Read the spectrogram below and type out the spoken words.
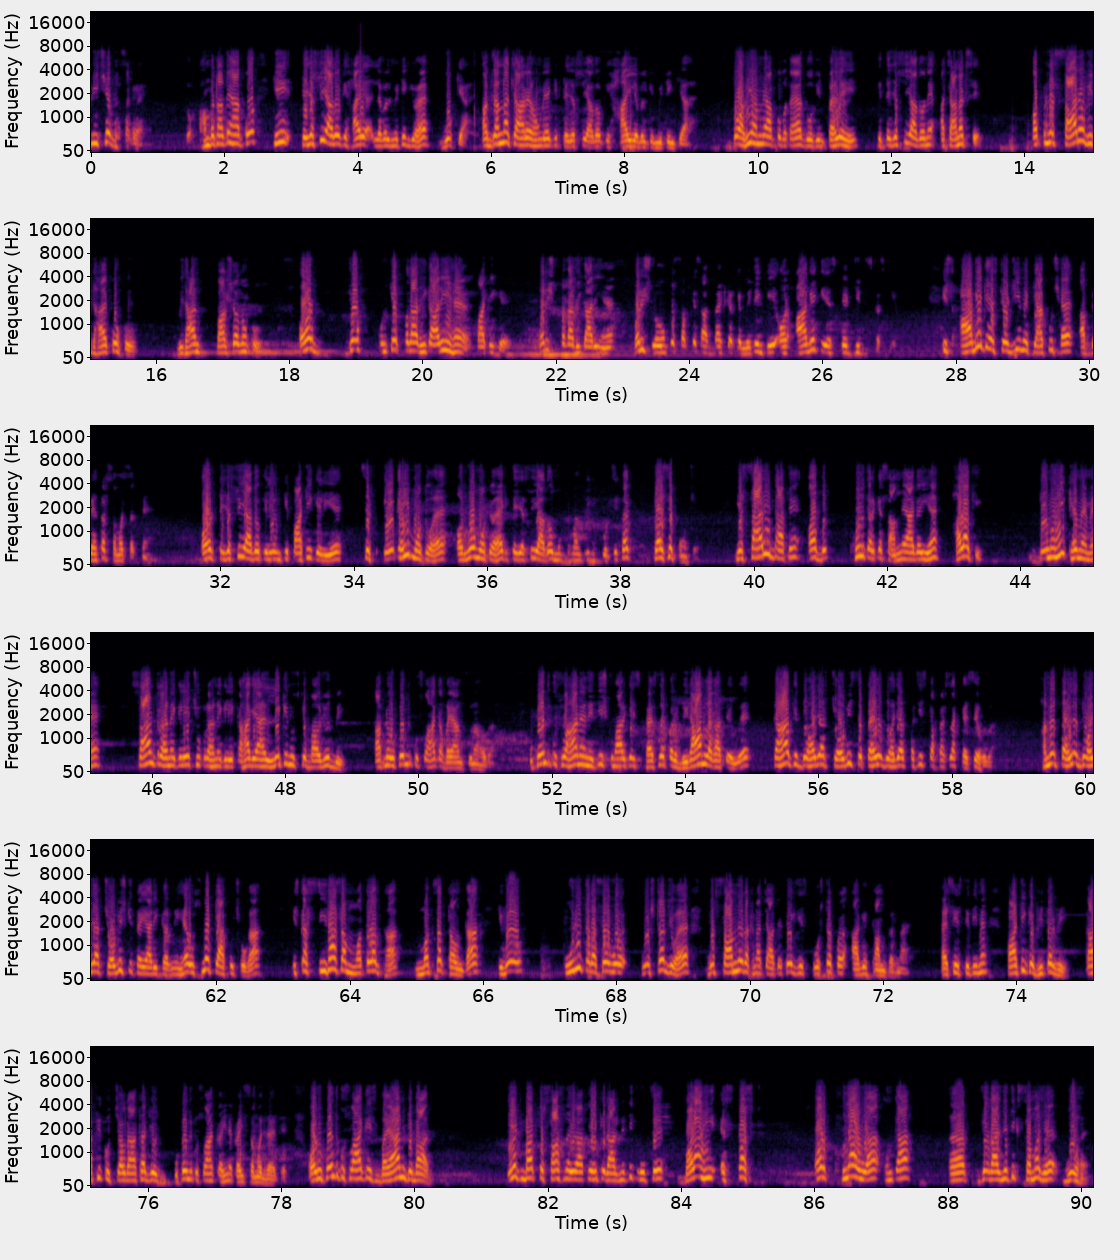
पीछे धसक रहे हैं। तो हम बताते हैं आपको कि तेजस्वी यादव की हाई लेवल मीटिंग जो है, वो क्या है? अब जानना चाह रहे होंगे कि तेजस्वी यादव की हाई लेवल की मीटिंग क्या है। तो अभी हमने आपको बताया दो दिन पहले ही कि तेजस्वी यादव ने अचानक से अपने सारे विधायकों को, विधान पार्षदों को और जो उनके पदाधिकारी हैं पार्टी के, वरिष्ठ पदाधिकारी हैं, वरिष्ठ लोगों को सबके साथ बैठ करके मीटिंग की और आगे की स्ट्रेटजी डिस्कस किया। इस आगे के स्ट्रेटजी में क्या कुछ है, आप बेहतर समझ सकते हैं। और तेजस्वी यादव के लिए, उनकी पार्टी के लिए सिर्फ़ एक ही मोटो है, और वो मोटो है कि तेजस्वी यादव मुख्यमंत्री की कुर्सी तक कैसे पहुँचे। ये सारी बातें अब खुल करके सामने आ गई है। हालाँकि दोनों ही खेमे में शांत रहने के लिए, चुप रहने के लिए कहा गया है, लेकिन उसके बावजूद भी आपने उपेंद्र कुशवाहा का बयान सुना होगा। उपेंद्र कुशवाहा ने नीतीश कुमार के इस फैसले पर विराम लगाते हुए कहा कि 2024 से पहले 2025 का फैसला कैसे होगा। हमें पहले 2024 की तैयारी करनी है, उसमें क्या कुछ होगा? इसका सीधा सा मतलब था, मकसद था उनका, कि वो पूरी तरह से वो पोस्टर जो है, वो सामने रखना चाहते थे जिस पोस्टर पर आगे काम करना है। ऐसी स्थिति में पार्टी के भीतर भी काफ़ी कुछ चल रहा था जो उपेंद्र कुशवाहा कहीं ना कहीं समझ रहे थे। और उपेंद्र कुशवाहा के इस बयान के बाद एक बात तो साफ़ नज़र आती है कि राजनीतिक रूप से बड़ा ही स्पष्ट और खुला हुआ उनका जो राजनीतिक समझ है, वो है।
